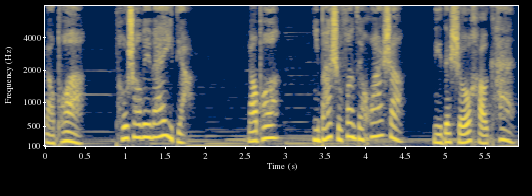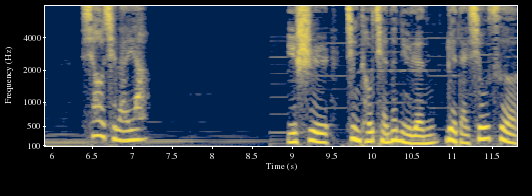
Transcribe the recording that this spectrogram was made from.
老婆，头稍微歪一点儿。老婆，你把手放在花上。”你的手好看，笑起来呀。于是镜头前的女人略带羞涩，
